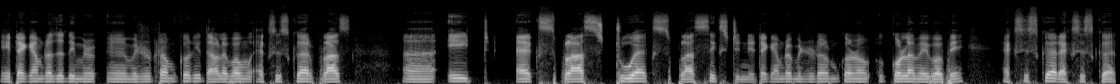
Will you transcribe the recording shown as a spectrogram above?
এটাকে আমরা যদি মিডল টার্ম করি, তাহলে পাবো X square plus eight X plus two X plus sixteen এটাকে আমরা মিডল টার্ম করলাম এইভাবে। এক্স স্কোয়ার এক্স স্কোয়ার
